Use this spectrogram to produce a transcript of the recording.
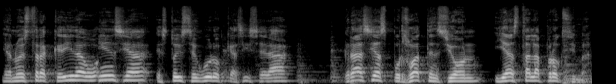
Y a nuestra querida audiencia, estoy seguro que así será. Gracias por su atención y hasta la próxima.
